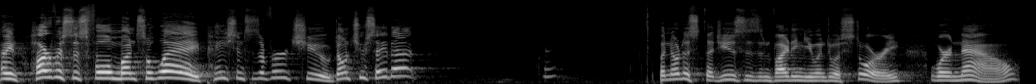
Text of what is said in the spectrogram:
I mean, harvest is full months away. Patience is a virtue. Don't you say that? But notice that Jesus is inviting you into a story where now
